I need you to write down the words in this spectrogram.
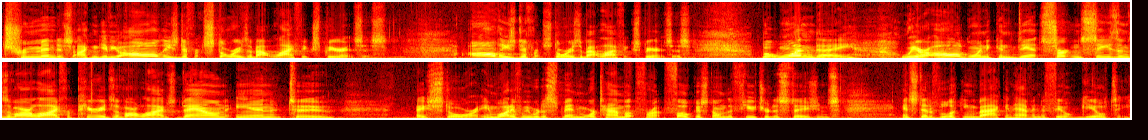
tremendous. I can give you all these different stories about life experiences. All these different stories about life experiences. But one day, we are all going to condense certain seasons of our life or periods of our lives down into a story. And what if we were to spend more time up front focused on the future decisions instead of looking back and having to feel guilty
